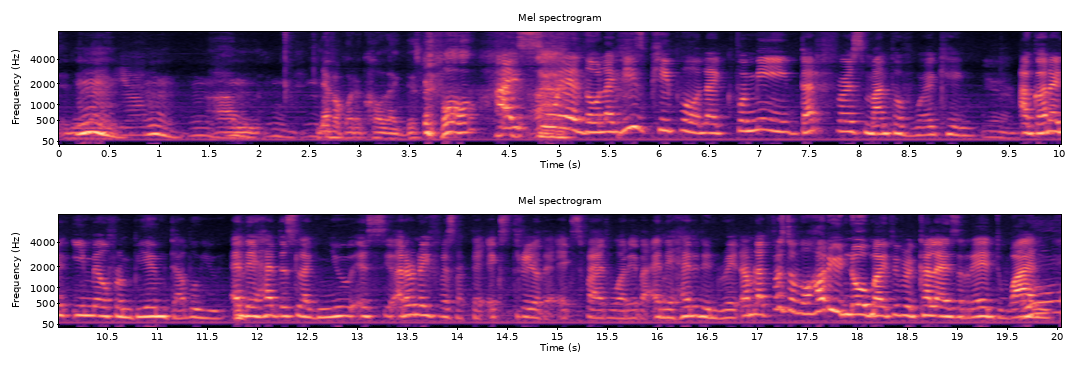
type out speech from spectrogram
and you're Mm. like, Yeah. um never got a call like this before I swear though, like these people, like for me, that first month of working, Yeah. I got an email from BMW and they had this like new SU. I don't know if it was like the X3 or the X5, whatever, and they had it in red. I'm like, first of all, how do you know my favorite color is red? One.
